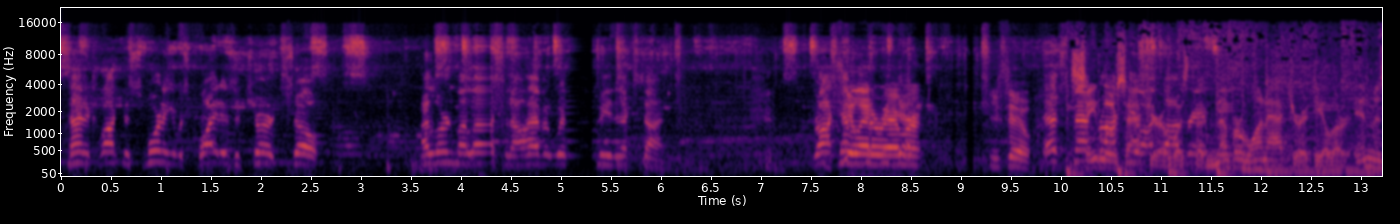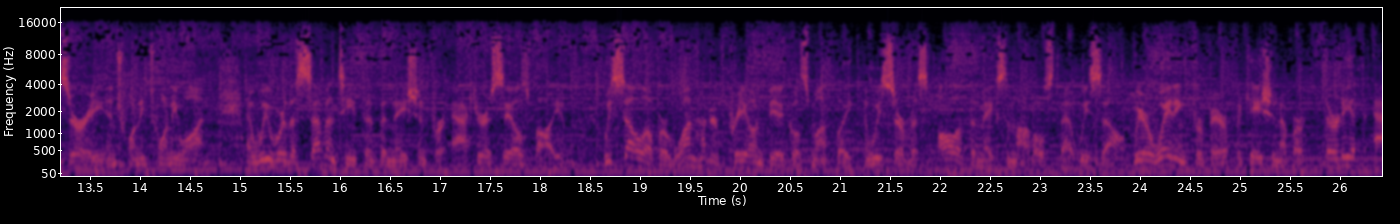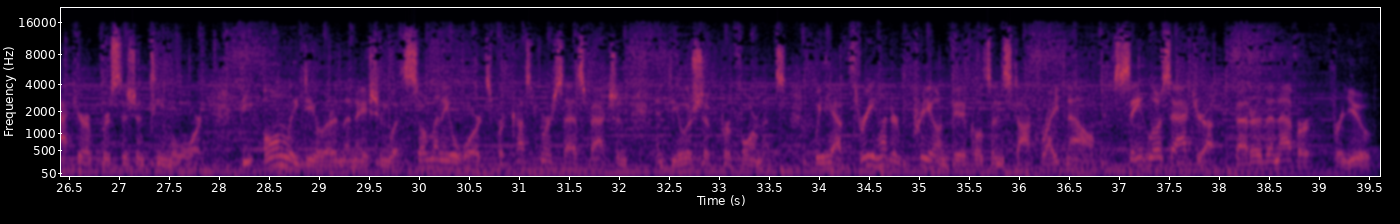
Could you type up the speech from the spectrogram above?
nine o'clock this morning. It was quiet as a church, so I learned my lesson. I'll have it with me the next time. Rock, See you later, Rammer. You too. St. Louis Acura was the number one Acura dealer in Missouri in 2021, and we were the 17th in the nation for Acura sales volume. We sell over 100 pre-owned vehicles monthly, and we service all of the makes and models that we sell. We are waiting for verification of our 30th Acura Precision Team Award, the only dealer in the nation with so many awards for customer satisfaction and dealership performance. We have 300 pre-owned vehicles in stock right now. St. Louis Acura, better than ever for you.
